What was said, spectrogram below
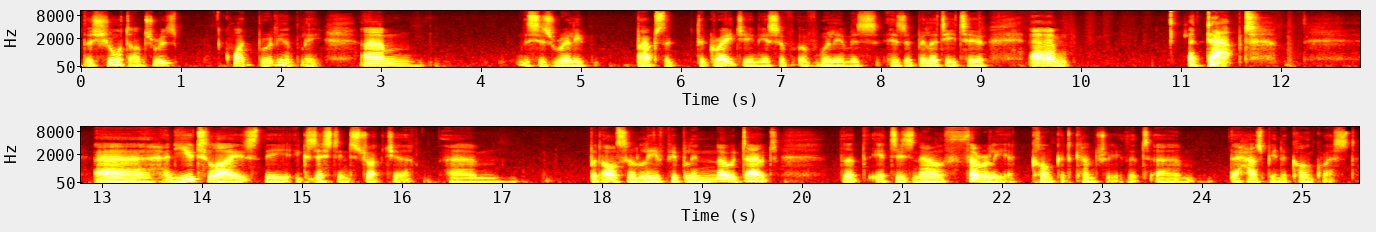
the short answer is quite brilliantly. Um, this is really perhaps the, the great genius of, of William is his ability to um, adapt uh, and utilize the existing structure, um, but also leave people in no doubt that it is now thoroughly a conquered country, that um, there has been a conquest.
